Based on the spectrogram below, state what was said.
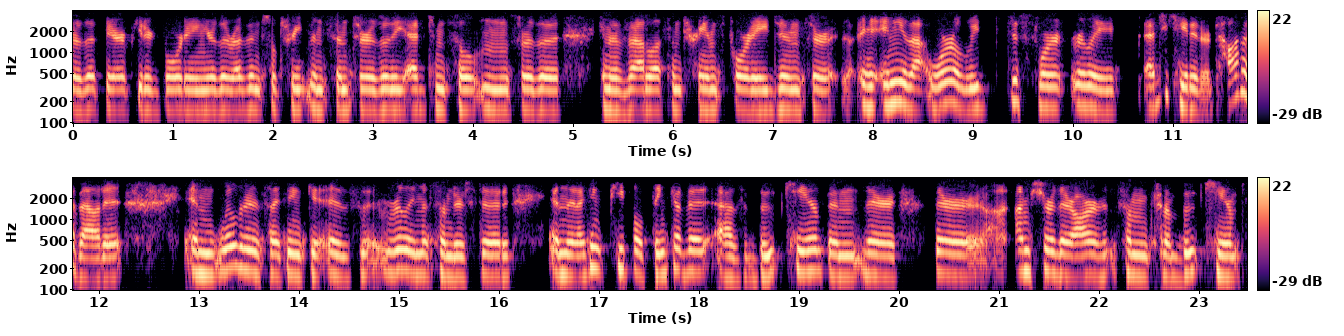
or the therapeutic boarding or the residential treatment centers or the ed consultants or the kind of adolescent transport agents or any of that world. We just weren't really educated or taught about it and wilderness I think is really misunderstood and that I think people think of it as boot camp and they're there I'm sure there are some kind of boot camps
